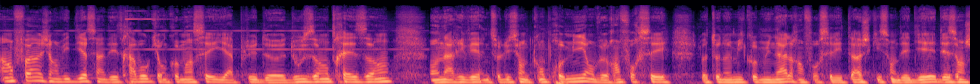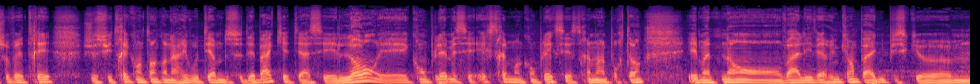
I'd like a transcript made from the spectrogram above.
Enfin, j'ai envie de dire, c'est un des travaux qui ont commencé il y a plus de 12 ans, 13 ans. On est arrivé à une solution de compromis. On veut renforcer l'autonomie communale, renforcer les tâches qui sont dédiées, désenchevêtrer. Je suis très content qu'on arrive au terme de ce débat qui était assez long et complet, mais c'est extrêmement complexe et extrêmement important. Et maintenant, on va aller vers une campagne puisque euh,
